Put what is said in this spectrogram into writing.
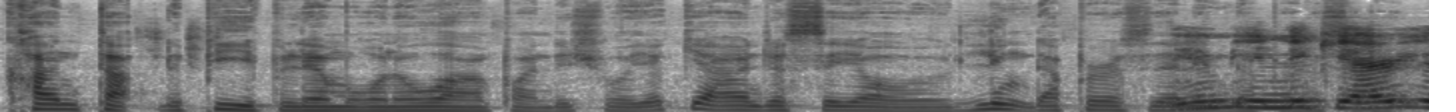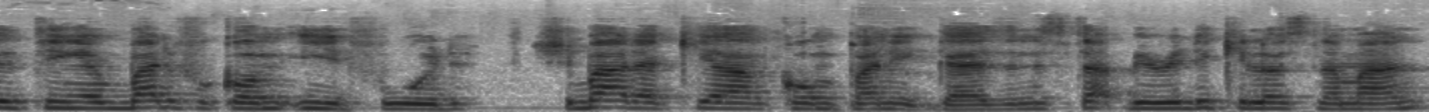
contact the people them wanna want on the show. You can't just say, yo, link that person. You mean Nikki, a real thing, everybody for come eat food. She bother can't company guys and stop be ridiculous now man.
